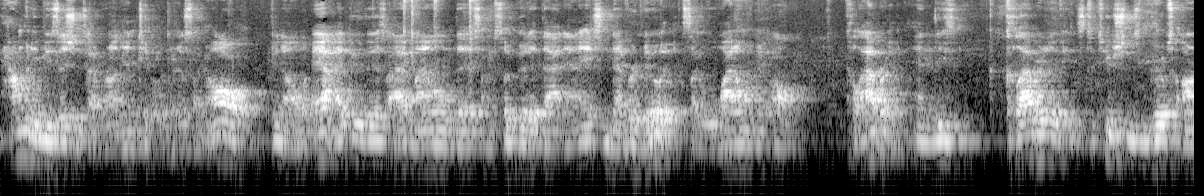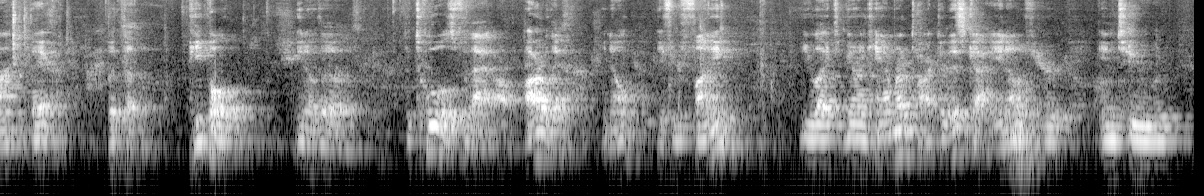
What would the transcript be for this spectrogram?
how many musicians I've run into, they're just like, oh, you know, yeah, I do this, I have my own this, I'm so good at that, and I just never do it. It's like, why don't we all collaborate? And these collaborative institutions and groups aren't there. But the people, you know, the, the tools for that are, are there, you know? If you're funny, you like to be on camera, talk to this guy. You know, if you're into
